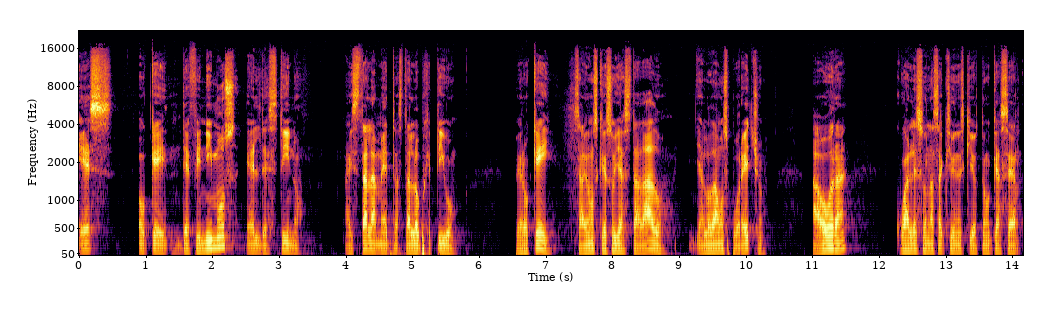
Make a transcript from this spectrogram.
es, ok, definimos el destino. Ahí está la meta, está el objetivo. Pero ok, sabemos que eso ya está dado ya lo damos por hecho. Ahora, ¿cuáles son las acciones que yo tengo que hacer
